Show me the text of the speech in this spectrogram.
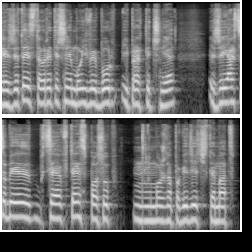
e, że to jest teoretycznie mój wybór i praktycznie, że ja sobie chcę w ten sposób, mm, można powiedzieć, temat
